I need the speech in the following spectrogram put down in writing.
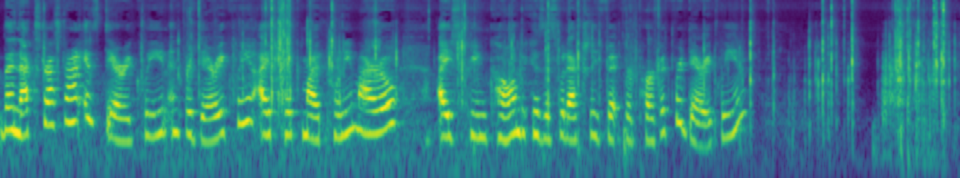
The next restaurant is Dairy Queen, and for Dairy Queen, I picked my Punimaru ice cream cone because this would actually fit for perfect for Dairy Queen. Back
